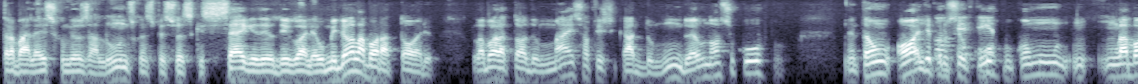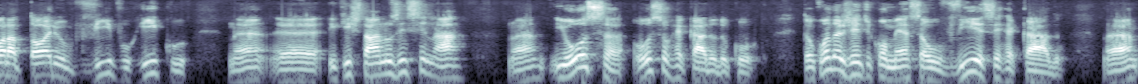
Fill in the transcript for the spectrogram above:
trabalhar isso com meus alunos, com as pessoas que seguem, eu digo, olha, o melhor laboratório, o laboratório mais sofisticado do mundo é o nosso corpo. Então, olhe para o seu corpo como um, um, laboratório vivo, rico, né? É, e que está a nos ensinar. Né? E ouça, ouça o recado do corpo. Então, quando a gente começa a ouvir esse recado né?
